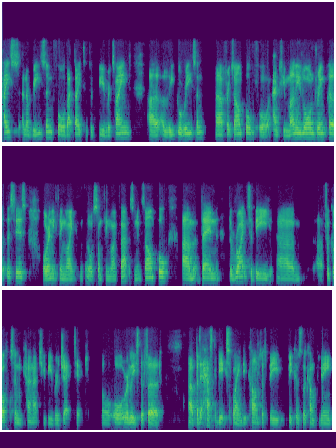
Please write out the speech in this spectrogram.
case and a reason for that data to be retained, uh, a legal reason, uh, for example, for anti-money laundering purposes or anything like, or something like that, as an example, um, then the right to be um, uh, forgotten can actually be rejected or, or at least deferred uh, but it has to be explained. It can't just be because the company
